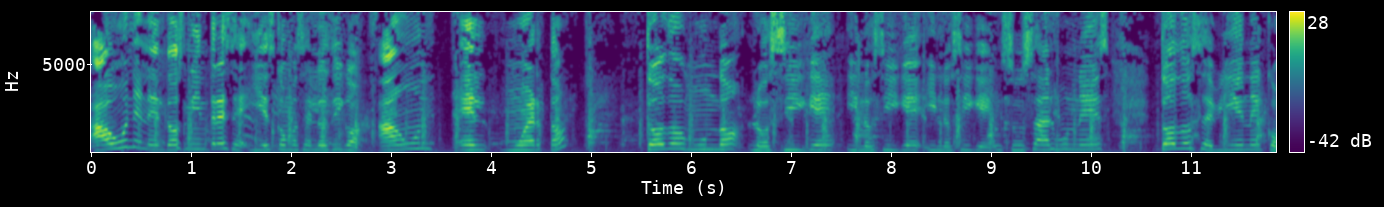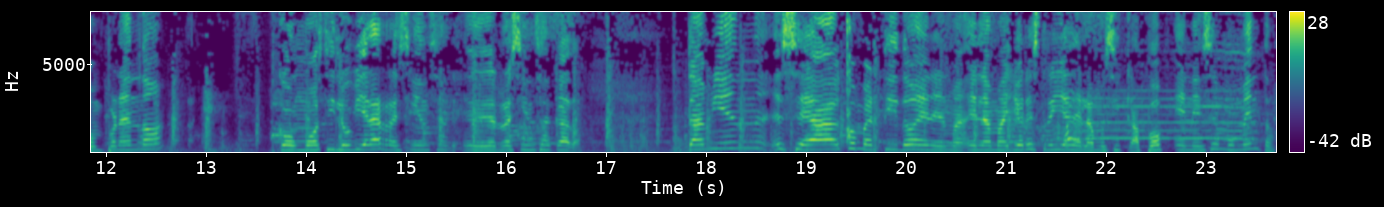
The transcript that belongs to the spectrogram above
Aún en el 2013 y es como se los digo, aún el muerto todo mundo lo sigue y lo sigue y lo sigue. Sus álbumes, todo se viene comprando como si lo hubiera recién, eh, recién sacado. También se ha convertido en, el en la mayor estrella de la música pop en ese momento.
